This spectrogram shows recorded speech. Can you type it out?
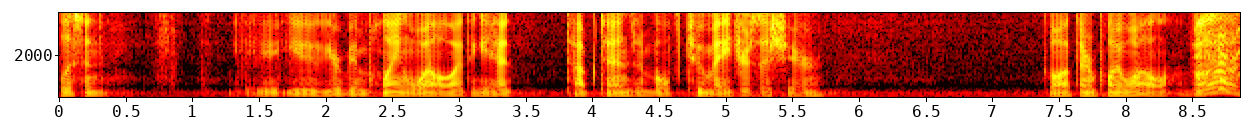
listen, you, you you've been playing well. I think you had top tens in both two majors this year. Go out there and play well. But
